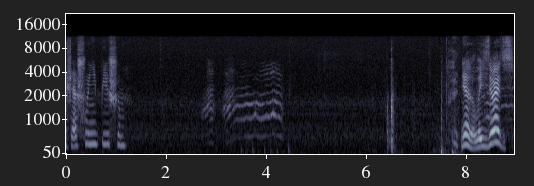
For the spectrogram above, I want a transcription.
А сейчас что не пишем? Не, ну вы издеваетесь?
